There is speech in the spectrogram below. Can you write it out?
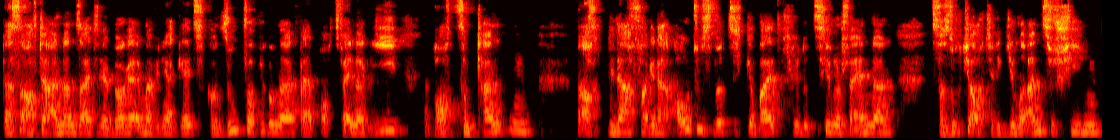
dass auf der anderen Seite der Bürger immer weniger Geld zur Konsumverfügung hat, weil er braucht zur Energie, er braucht zum Tanken. Auch die Nachfrage nach Autos wird sich gewaltig reduzieren und verändern. Das versucht ja auch die Regierung anzuschieben,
